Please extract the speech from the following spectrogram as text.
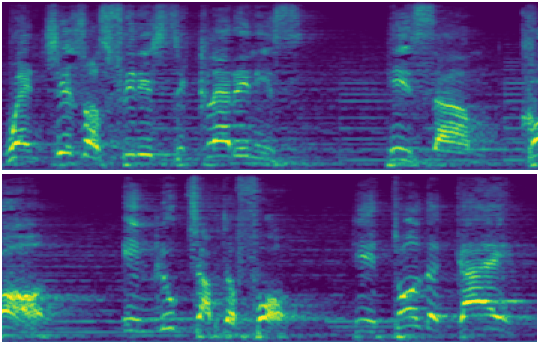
When jesus finished declaring his his um, call in luke chapter 4 he told the guy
